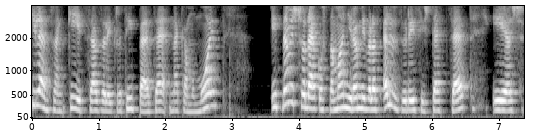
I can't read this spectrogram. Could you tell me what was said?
92%-ra tippelte nekem a moly, itt nem is csodálkoztam annyira, mivel az előző rész is tetszett, és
